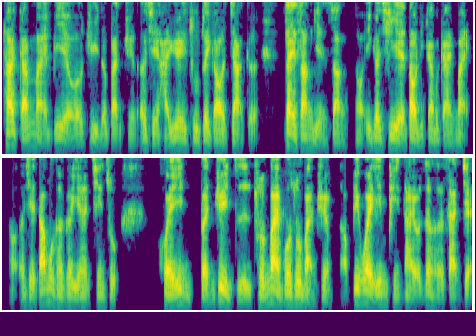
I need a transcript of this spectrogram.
他敢买 BL 剧的版权，而且还愿意出最高的价格，在商言商。哦，一个企业到底该不该卖？哦，而且大木可可也很清楚，回应本剧只纯卖播出版权啊，并未因平台有任何删减，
